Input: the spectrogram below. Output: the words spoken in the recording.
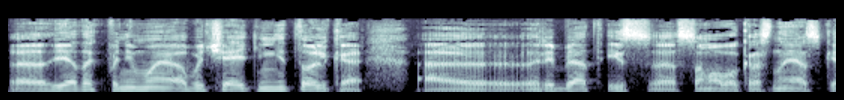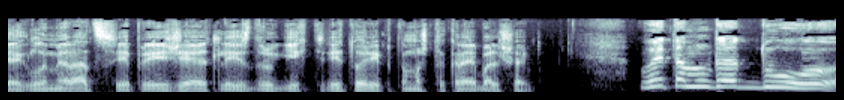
Э, я так понимаю, обучаете не только э, ребят из э, самого Красноярской агломерации, приезжают ли из других территорий, потому что край большой? В этом году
